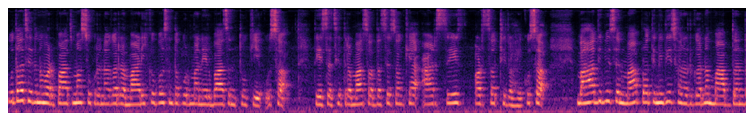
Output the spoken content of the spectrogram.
उता क्षेत्र नम्बर पाँचमा शुक्रनगर र माडीको बसन्तपुरमा निर्वाचन तोकिएको छ। त्यस क्षेत्रमा सदस्य सङ्ख्या आठ रहेको छ। महाधिवेशनमा प्रतिनिधि छनौट गर्न मापदण्ड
